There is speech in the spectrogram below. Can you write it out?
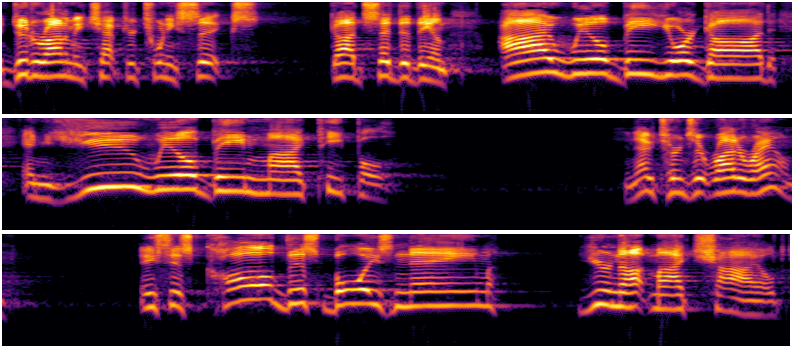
In Deuteronomy chapter 26, God said to them, I will be your God and you will be my people. And now he turns it right around. And he says, Call this boy's name, you're not my child,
